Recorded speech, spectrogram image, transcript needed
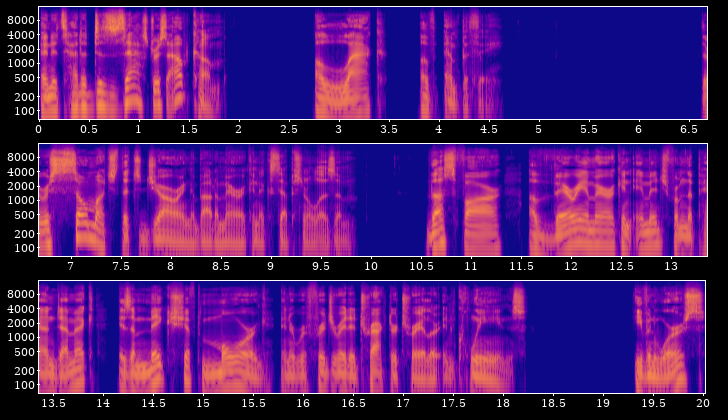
and it's had a disastrous outcome a lack of empathy. There is so much that's jarring about American exceptionalism. Thus far, a very American image from the pandemic is a makeshift morgue in a refrigerated tractor trailer in Queens. Even worse,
